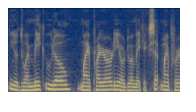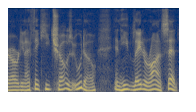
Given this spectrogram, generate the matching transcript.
you know, do I make Udo my priority or do I make accept my priority? And I think he chose Udo, and he later on said,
